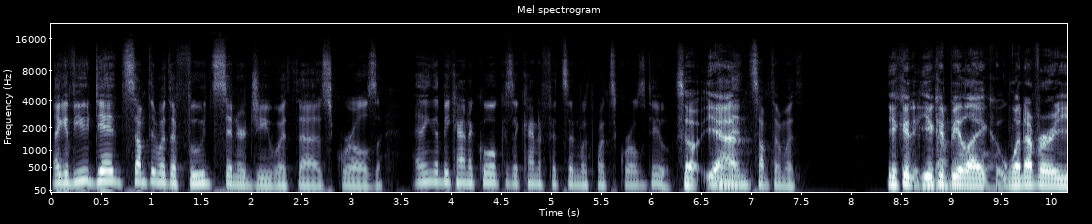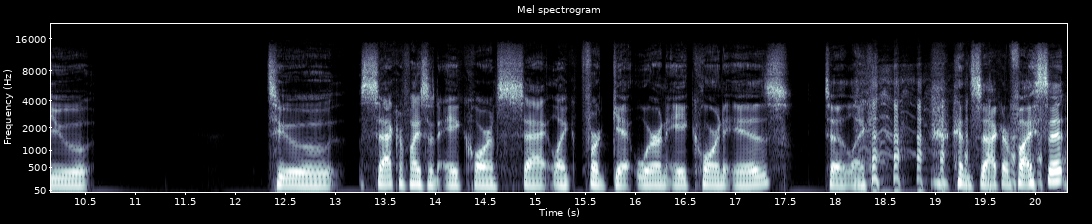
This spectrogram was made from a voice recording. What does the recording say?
like if you did something with a food synergy with uh squirrels i think that'd be kind of cool because it kind of fits in with what squirrels do so yeah. and then something with you could you could be like cool. whenever you to sacrifice an acorn, sac like forget where an acorn is to like and sacrifice it,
